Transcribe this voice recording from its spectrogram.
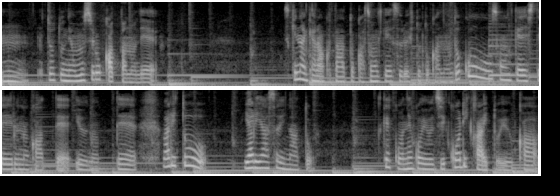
ん。ちょっとね面白かったので好きなキャラクターとか尊敬する人とかのどこを尊敬しているのかっていうのって割とやりやすいなと結構ねこういう自己理解というか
